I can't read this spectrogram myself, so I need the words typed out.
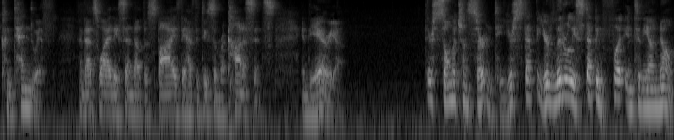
contend with. And that's why they send out the spies. They have to do some reconnaissance in the area. There's so much uncertainty. You're stepping you're literally stepping foot into the unknown.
